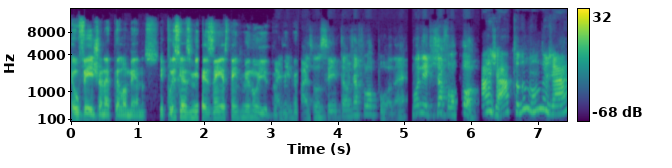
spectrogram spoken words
eu vejo, né, pelo menos. E por isso que as minhas resenhas têm diminuído. Mas, você então já flopou, né? Monique, já flopou? Ah, já, todo mundo já.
